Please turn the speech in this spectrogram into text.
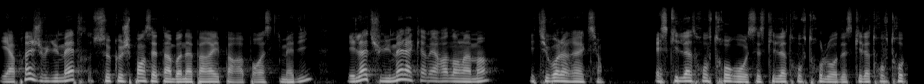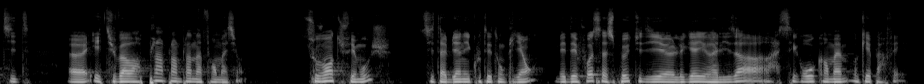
Et après, je vais lui mettre ce que je pense être un bon appareil par rapport à ce qu'il m'a dit. Et là, tu lui mets la caméra dans la main et tu vois la réaction. Est-ce qu'il la trouve trop grosse? Est-ce qu'il la trouve trop lourde? Est-ce qu'il la trouve trop petite? Euh, Et tu vas avoir plein, plein, plein d'informations. Souvent, tu fais mouche si tu as bien écouté ton client. Mais des fois, ça se peut que tu dis, euh, le gars, il réalise, ah, c'est gros quand même. Ok, parfait.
